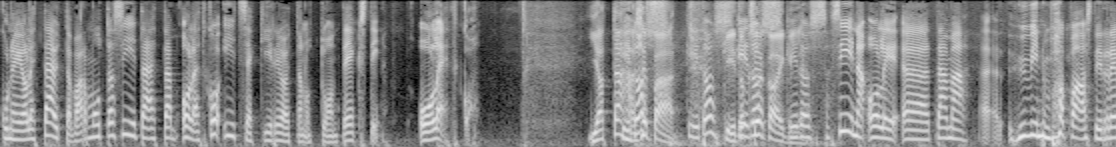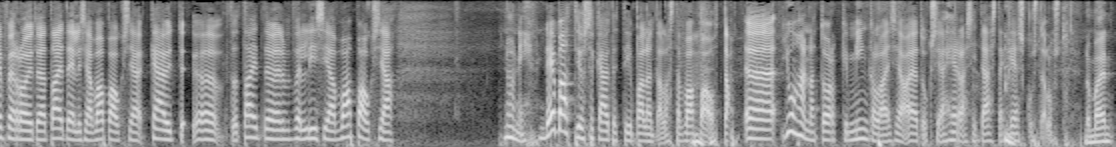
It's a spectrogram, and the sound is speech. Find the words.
kun ei ole täyttä varmuutta siitä, että oletko itse kirjoittanut tuon tekstin. Oletko? Ja tähän kiitos, se päättyy. Kiitos, Kiitoksia kiitos, kaikille. Kiitos. Siinä oli äh, tämä äh, hyvin vapaasti referoituja taiteellisia vapauksia, käyt, äh, taiteellisia vapauksia No niin, debatti, jossa käytettiin paljon tällaista vapautta. Äh, Juhanna Torkki, minkälaisia ajatuksia heräsi tästä keskustelusta? No mä en,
